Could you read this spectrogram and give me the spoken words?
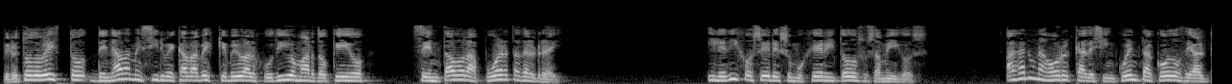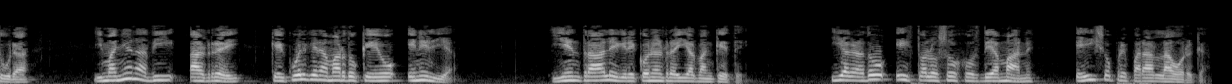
Pero todo esto de nada me sirve cada vez que veo al judío Mardoqueo sentado a la puerta del rey. Y le dijo Ceres su mujer y todos sus amigos, hagan una horca de cincuenta codos de altura, y mañana di al rey que cuelguen a Mardoqueo en ella. Y entra alegre con el rey al banquete. Y agradó esto a los ojos de Amán, e hizo preparar la horca.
